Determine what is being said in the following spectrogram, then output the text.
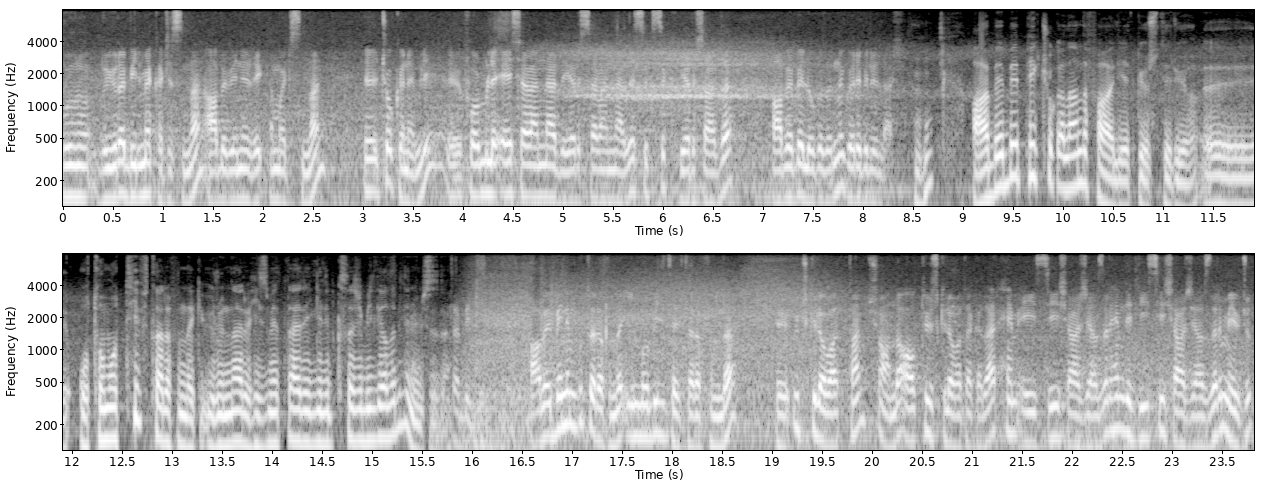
bunu duyurabilmek açısından, ABB'nin reklamı açısından e, çok önemli. E, Formula E sevenler de, yarış sevenler de sık sık yarışlarda ABB logolarını görebilirler. ABB pek çok alanda faaliyet gösteriyor. E, otomotiv tarafındaki ürünler ve hizmetlerle ilgili kısaca bilgi alabilir miyim sizden? Tabii ki. ABB'nin bu tarafında, e-mobility tarafında 3 kW'tan şu anda 600 kW'a kadar hem AC şarj cihazları hem de DC şarj cihazları mevcut.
